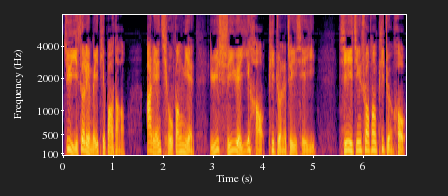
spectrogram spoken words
据以色列媒体报道，阿联酋方面于十一月一号批准了这一协议，协议经双方批准后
